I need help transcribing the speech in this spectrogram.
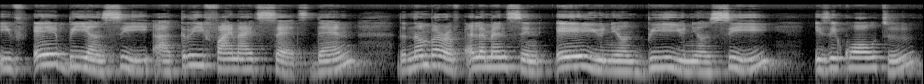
if A, B, and C are three finite sets, then the number of elements in A union B union C is equal to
